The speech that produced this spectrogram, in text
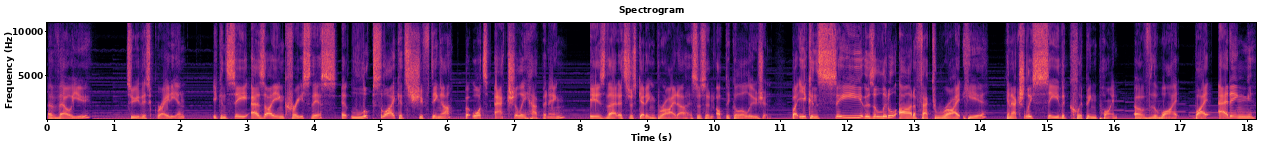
a value to this gradient, you can see as I increase this, it looks like it's shifting up, but what's actually happening is that it's just getting brighter. It's just an optical illusion. But you can see there's a little artifact right here. You can actually see the clipping point of the white. By adding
